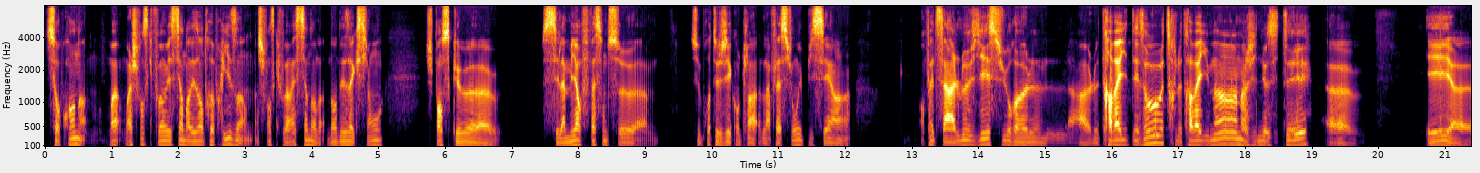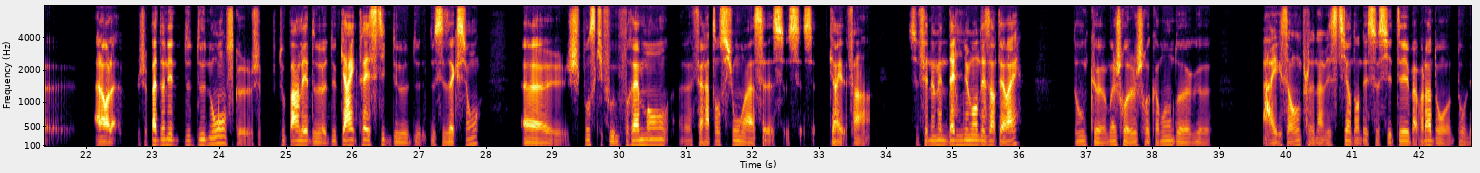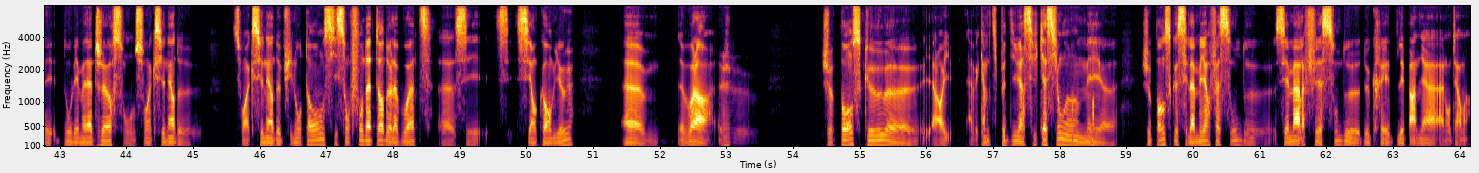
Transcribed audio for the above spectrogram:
surprendre. Moi, je pense qu'il faut investir dans des entreprises. Je pense qu'il faut investir dans, des actions. Je pense que c'est la meilleure façon de se se protéger contre l'inflation. Et puis c'est un, en fait, c'est un levier sur le, travail des autres, le travail humain, l'ingéniosité. et alors, je vais pas donner de, de noms, parce que je vais plutôt parler de, caractéristiques de, ces actions. je pense qu'il faut vraiment faire attention à ce, phénomène d'alignement des intérêts. Donc, moi, je recommande par exemple, d'investir dans des sociétés bah, voilà, dont, les, managers sont, actionnaires depuis longtemps. S'ils sont fondateurs de la boîte, euh, c'est encore mieux. Euh, voilà, je, pense que, euh, alors, avec un petit peu de diversification, hein, mais je pense que c'est la meilleure façon de, c'est façon de créer de l'épargne à long terme.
